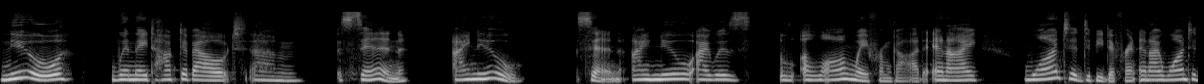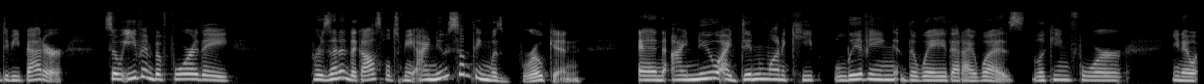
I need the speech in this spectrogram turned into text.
knew when they talked about um, sin, I knew sin. I knew I was a long way from God and I wanted to be different and I wanted to be better. So even before they presented the gospel to me, I knew something was broken. And I knew I didn't want to keep living the way that I was, looking for, you know,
